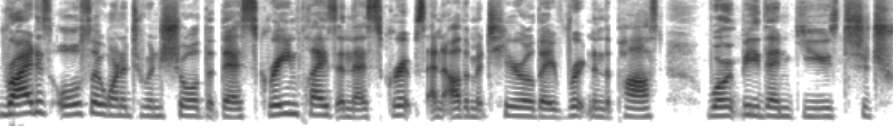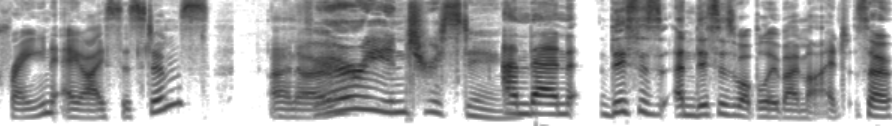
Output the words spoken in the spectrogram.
Writers also wanted to ensure that their screenplays and their scripts and other material they've written in the past won't be then used to train AI systems. I know. Very interesting. And then this is and this is what blew my mind. So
